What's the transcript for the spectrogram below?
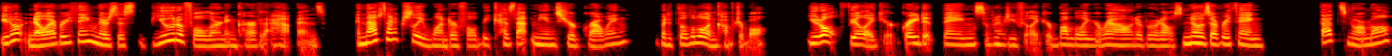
you don't know everything, there's this beautiful learning curve that happens. And that's actually wonderful because that means you're growing, but it's a little uncomfortable. You don't feel like you're great at things. Sometimes you feel like you're bumbling around, everyone else knows everything. That's normal.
